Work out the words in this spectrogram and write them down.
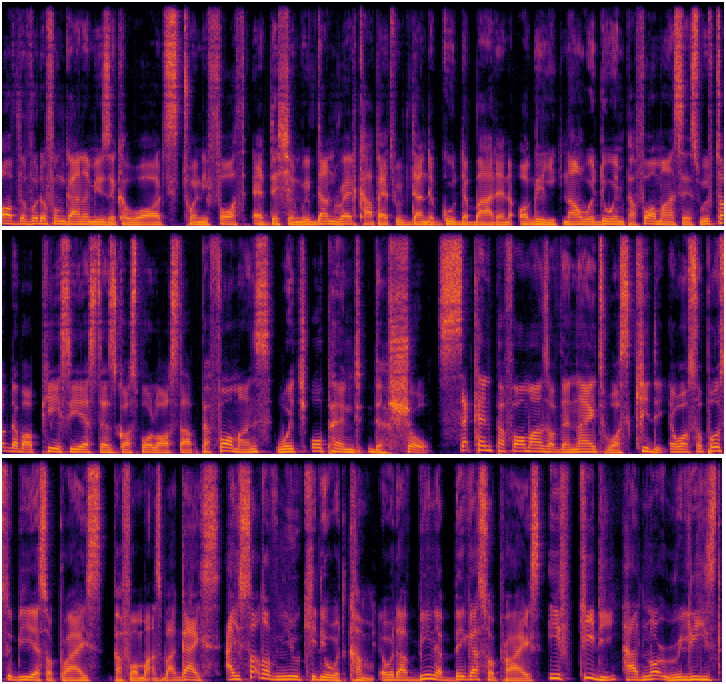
of the Vodafone Ghana Music Awards 24th edition. We've done red carpet, we've done the good, the bad, and ugly. Now we're doing performances. We've talked about Piesie Esther's Gospel All Star performance, which opened the show. Second performance of the night was KiDi. It was was supposed to be a surprise performance. But guys, I sort of knew KiDi would come. It would have been a bigger surprise if KiDi had not released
